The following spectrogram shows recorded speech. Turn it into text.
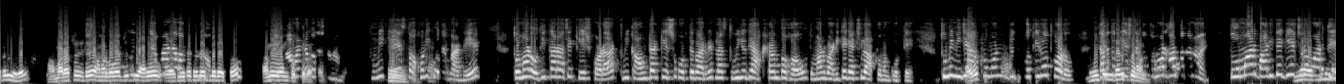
এটাই হয়। আমার আপনি এটাই আমার বাবা যদি আরও আমার যেটা ফেলে যেত আমি এরকম করতে পারতাম। তুমি কেস তখনই করতে পারবে। তোমার অধিকার আছে কেস করার। তুমি কাউন্টার কেসও করতে পারবে। প্লাস তুমি যদি আক্রান্ত হও তোমার বাড়িতে গেছিল আক্রমণ করতে। তুমি নিজে আক্রমণ প্রতিরোধ করো তাহলে তো কেসটা তোমার নয়। তোমার বাড়িতে গিয়েছিল মারতে।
